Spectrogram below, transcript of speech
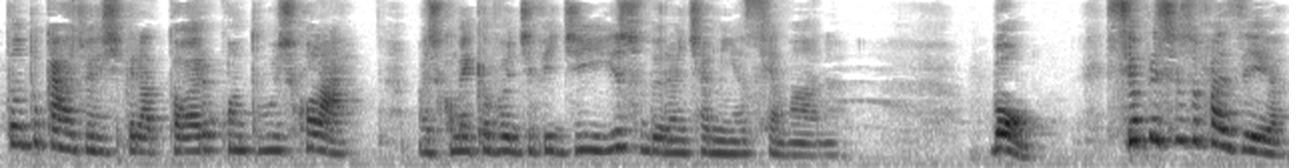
tanto cardiorrespiratório quanto muscular. Mas como é que eu vou dividir isso durante a minha semana? Bom, se eu preciso fazer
